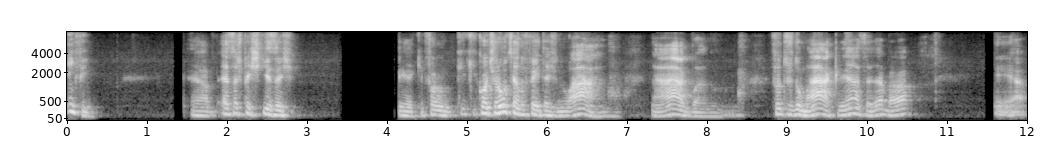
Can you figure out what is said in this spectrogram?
Enfim, é, essas pesquisas é, que foram que, que, continuam sendo feitas no ar, na água, no, frutos do mar, crianças, né, é,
